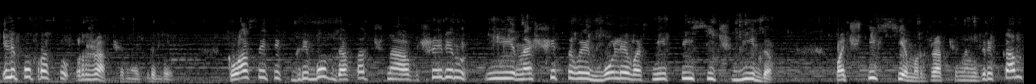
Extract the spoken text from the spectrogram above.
или попросту ржавчинные грибы. Класс этих грибов достаточно обширен и насчитывает более 8 тысяч видов. Почти всем ржавчинным грибкам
